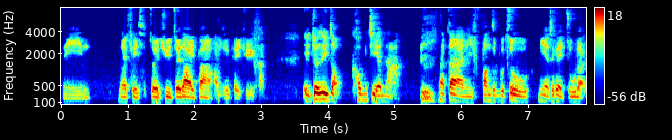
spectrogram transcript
你 Netflix 追剧追到一半还是可以继续看，也就是一种空间呐。那再来你房子不住，你也是可以租人，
